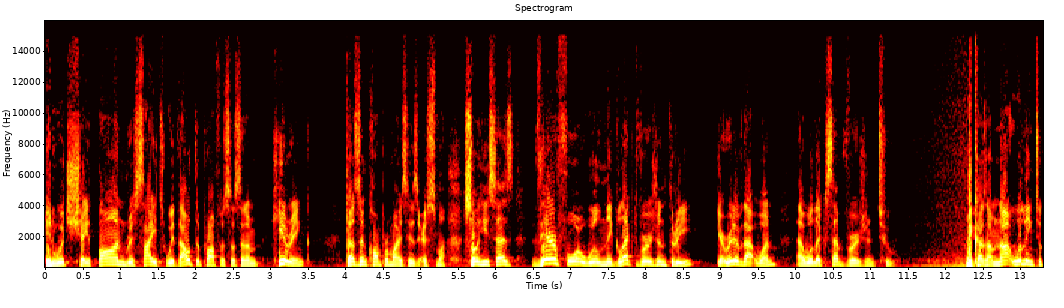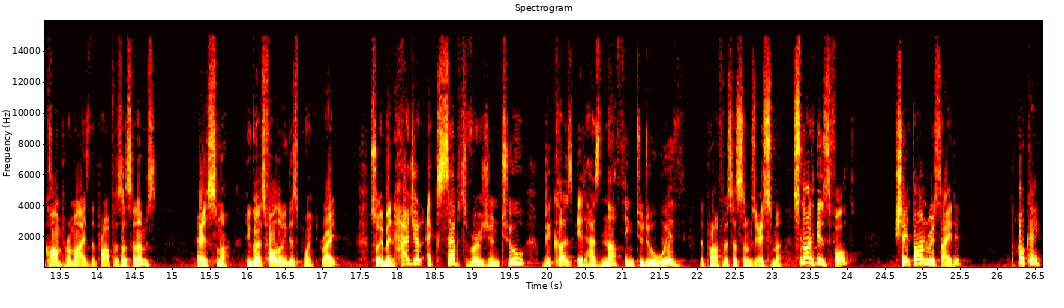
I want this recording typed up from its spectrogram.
in which shaitan recites without the Prophet hearing, doesn't compromise his isma. So he says, therefore we'll neglect version 3, get rid of that one, and we'll accept version 2. Because I'm not willing to compromise the Prophet's isma. You guys following this point, right? So Ibn Hajar accepts version 2 because it has nothing to do with the Prophet's isma. It's not his fault. Shaitan recited. Okay,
